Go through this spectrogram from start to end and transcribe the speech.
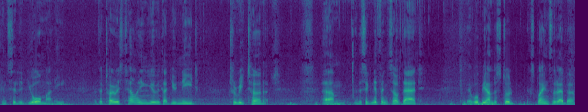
considered your money. The Torah is telling you that you need to return it. Um, the significance of that it will be understood, explains the Rebbe,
